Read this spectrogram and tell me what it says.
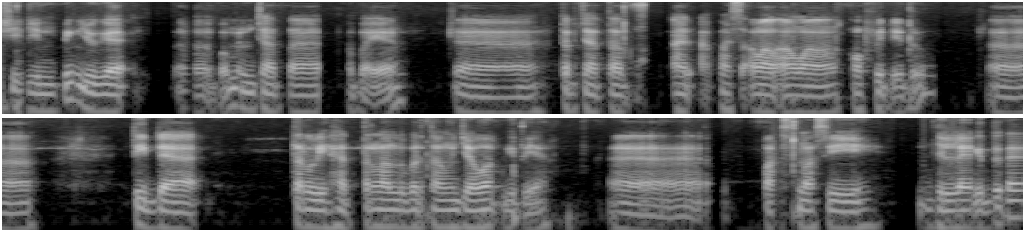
Xi Jinping juga uh, mencatat apa ya uh, tercatat pas awal-awal COVID itu uh, tidak terlihat terlalu bertanggung jawab gitu ya. Uh, pas masih jelek itu kan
